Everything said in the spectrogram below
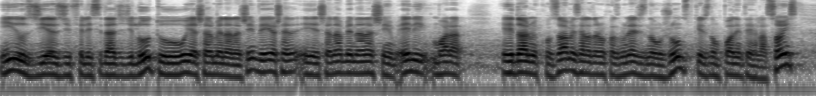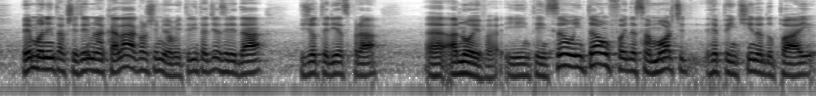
e os dias de felicidade de luto, ele mora, ele dorme com os homens, ela dorme com as mulheres, não juntos, porque eles não podem ter relações. E 30 dias ele dá bijuterias para eh, a noiva. E a intenção, então, foi dessa morte repentina do pai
